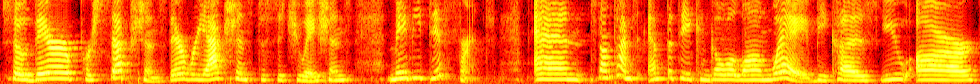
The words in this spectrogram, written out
So their perceptions, their reactions to situations may be different. And sometimes empathy can go a long way because you are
